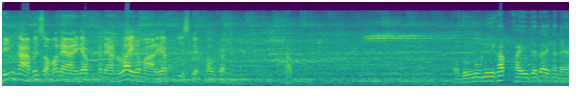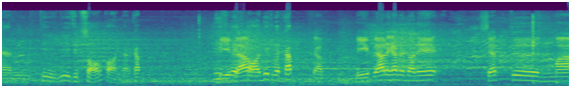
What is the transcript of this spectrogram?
ทิ้งห่างเป็น2คะแนนครับคะแนนไล่เข้ามาเลยครับ 21 เท่ากันครับต้องดูลูกนี้ครับ ใครจะได้คะแนนที่ 22 ก่อนกันครับบีบแล้ว21ต่อ21ครับครับบีบแล้วนะครับในตอนนี้เซตขึ้นมา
